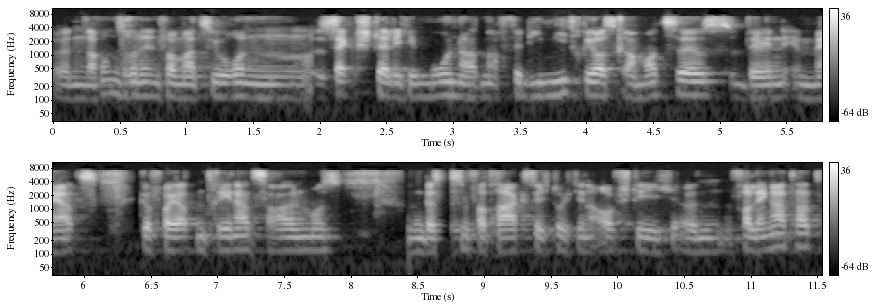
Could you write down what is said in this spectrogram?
äh, nach unseren Informationen sechsstellig im Monat noch für Dimitrios Gramotzes, den im März gefeuerten Trainer zahlen muss, dessen Vertrag sich durch den Aufstieg äh, verlängert hat.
